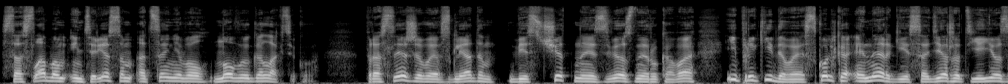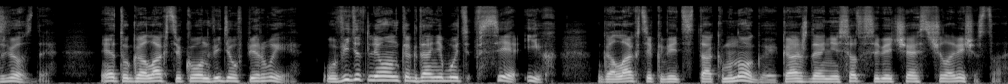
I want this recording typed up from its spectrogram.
со слабым интересом оценивал новую галактику, прослеживая взглядом бесчетные звездные рукава и прикидывая, сколько энергии содержат ее звезды. Эту галактику он видел впервые. Увидит ли он когда-нибудь все их? Галактик ведь так много, и каждая несет в себе часть человечества.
